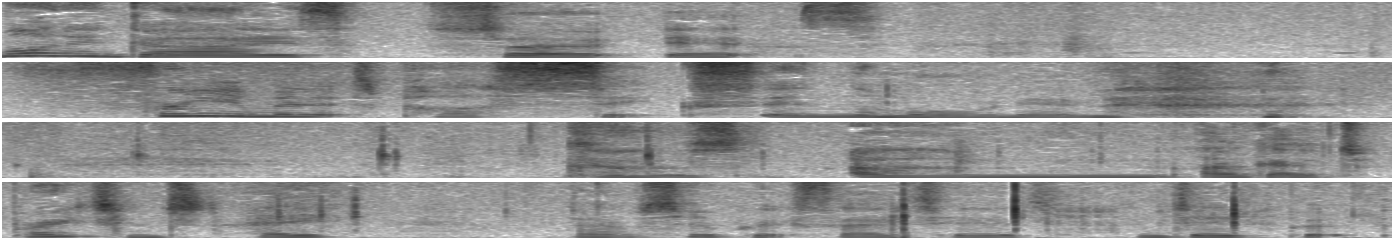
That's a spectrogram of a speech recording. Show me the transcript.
Morning guys! So it's three minutes past six in the morning because um, I'm going to Brighton today and I'm super excited and Jade booked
